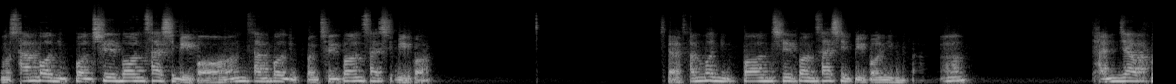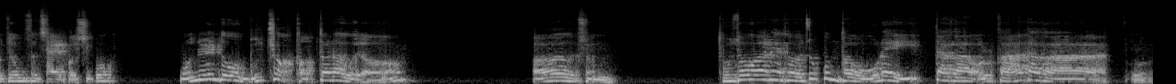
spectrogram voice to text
어, 3번, 6번, 7번, 42번. 3번, 6번, 7번, 42번. 자, 3번, 6번, 7번, 42번입니다. 단자 고정수 잘 보시고, 오늘도 무척 덥더라고요. 아유, 좀, 도서관에서 조금 더 오래 있다가 올까 하다가, 또,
